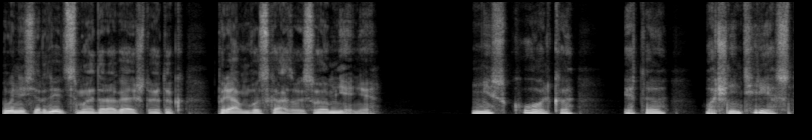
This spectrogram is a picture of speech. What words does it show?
Вы не сердитесь, моя дорогая, что я так прямо высказываю свое мнение». «Нисколько», это очень интересно.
